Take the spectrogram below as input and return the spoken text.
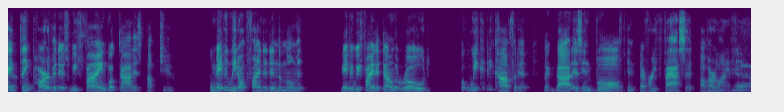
I think part of it is we find what God is up to. And maybe we don't find it in the moment. Maybe we find it down the road, but we can be confident that God is involved in every facet of our life. Yeah.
